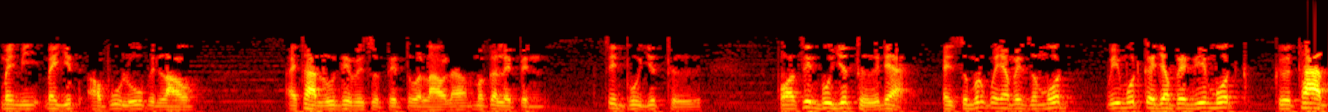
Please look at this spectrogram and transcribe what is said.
ไม่มีไม่ยึดเอาผู้รู้เป็นเราไอ้ธาตุรู้ที่บริสุทธิ์เป็นตัวเราแล้ว มันก็เลยเป็นสิ้นผู้ยึดถือ พอสิ้นผู้ยึดถือเนี่ยไอ้สมมติก็ยังเป็นสมมติ วิมุตต์ก็ยังเป็นวิมุตต์คือธาตุ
